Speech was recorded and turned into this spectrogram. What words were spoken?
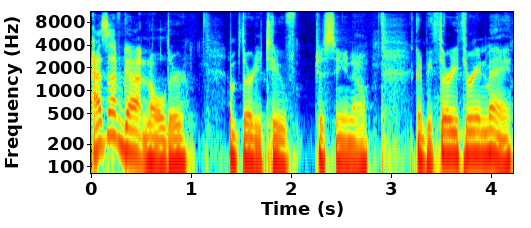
as i've gotten older i'm 32 just so you know i'm going to be 33 in may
